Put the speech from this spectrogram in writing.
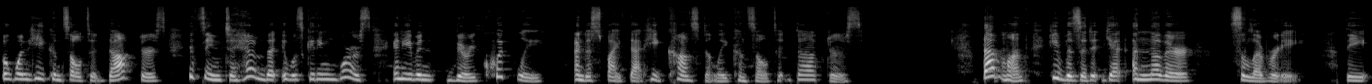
But when he consulted doctors, it seemed to him that it was getting worse and even very quickly. And despite that, he constantly consulted doctors. That month, he visited yet another celebrity. The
